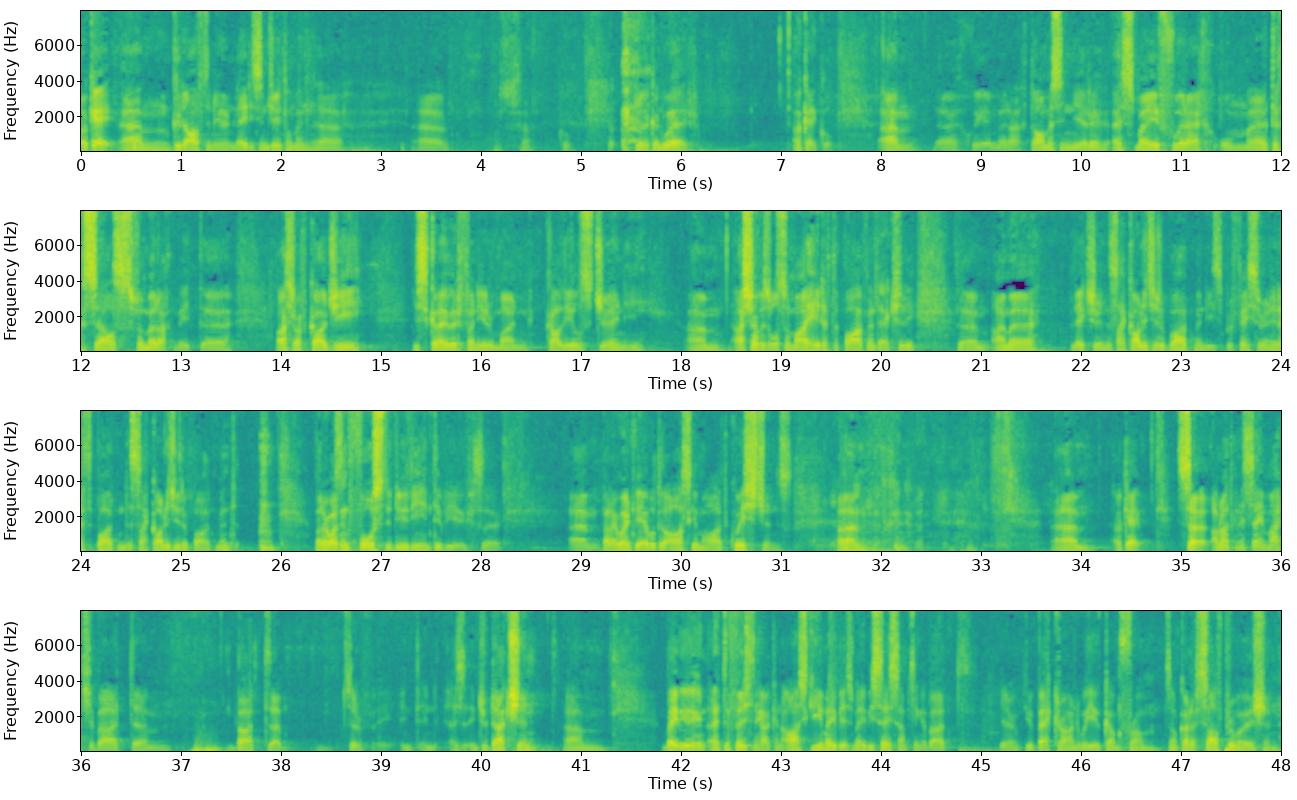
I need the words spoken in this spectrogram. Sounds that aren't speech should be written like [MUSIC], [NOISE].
Okay, um, good afternoon, ladies and gentlemen. Uh, uh, cool. Julle kan hoor. Okay, cool. Um uh, goeiemiddag dames en here. Is my voorreg om uh, te gesels vanmiddag met uh, Ashraf Kagee, die skrywer van die roman Kahlil's Journey. Um Ashraf is also my head of department actually. So, um, I'm a lecturer in the psychology department. He's professor and head of department in the psychology department. [CLEARS THROAT] but I wasn't forced to do the interview. So um, but I won't be able to ask him hard questions. Um, [LAUGHS] um, okay, so I'm not going to say much about um, about uh, sort of in, in, as an introduction. Um, maybe can, uh, the first thing I can ask you maybe is maybe say something about you know your background, where you come from, some kind of self promotion.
